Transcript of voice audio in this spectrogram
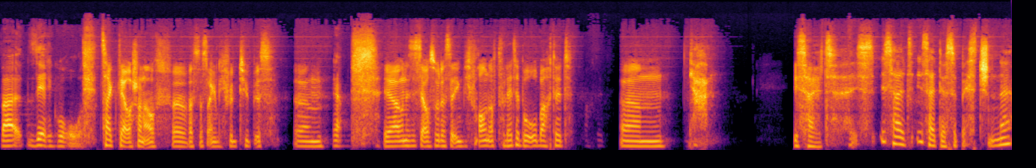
war sehr rigoros. Zeigt ja auch schon auf, äh, was das eigentlich für ein Typ ist. Ähm, Ja. Ja, und es ist ja auch so, dass er irgendwie Frauen auf Toilette beobachtet. Ähm, ja. Ist halt, ist, ist halt, ist halt der Sebastian, ne?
